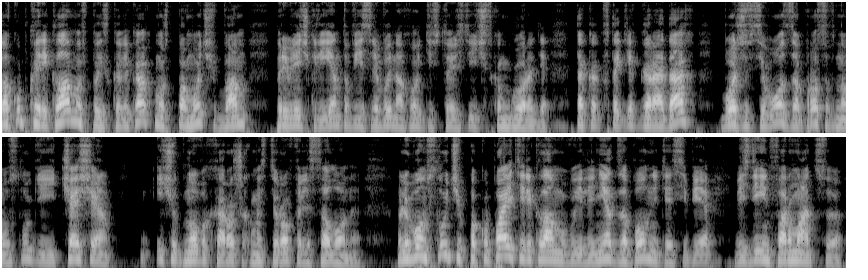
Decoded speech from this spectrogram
Покупка рекламы в поисковиках может помочь вам привлечь клиентов, если вы находитесь в туристическом городе, так как в таких городах больше всего запросов на услуги и чаще ищут новых хороших мастеров или салоны. В любом случае, покупаете рекламу вы или нет, заполните о себе везде информацию,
